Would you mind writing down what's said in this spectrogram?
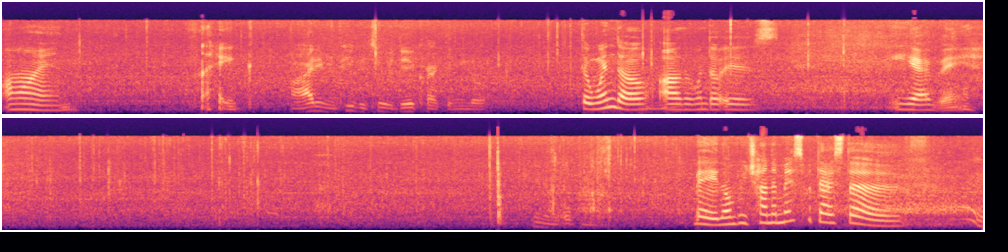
on. Like, Oh, I didn't even peep it too. It did crack the window. the window, all the window is. Yeah, babe. Can't even open it. Babe, don't be trying to mess with that stuff. Hey,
